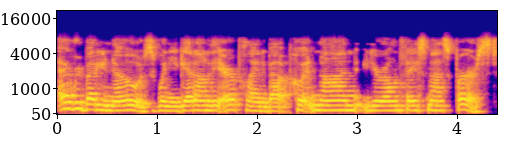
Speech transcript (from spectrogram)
everybody knows when you get onto the airplane about putting on your own face mask 1st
